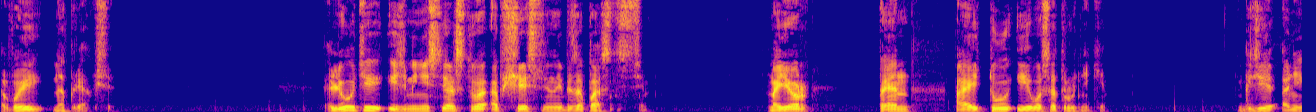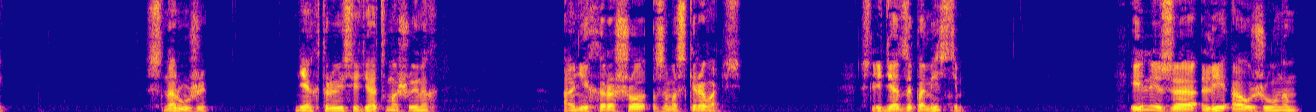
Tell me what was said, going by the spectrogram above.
Вы напрягся. Люди из Министерства общественной безопасности. Майор Пен Айту и его сотрудники. Где они? Снаружи. Некоторые сидят в машинах. Они хорошо замаскировались. Следят за поместьем? Или за Ли Аужуном?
